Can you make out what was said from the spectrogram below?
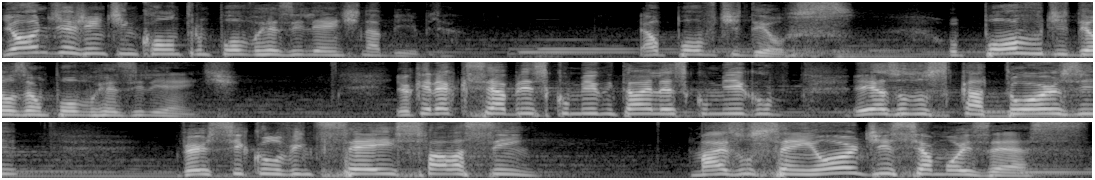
E onde a gente encontra um povo resiliente na Bíblia? É o povo de Deus. O povo de Deus é um povo resiliente. Eu queria que você abrisse comigo, então, e lesse comigo, Êxodos 14, versículo 26, fala assim: mas o Senhor disse a Moisés:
